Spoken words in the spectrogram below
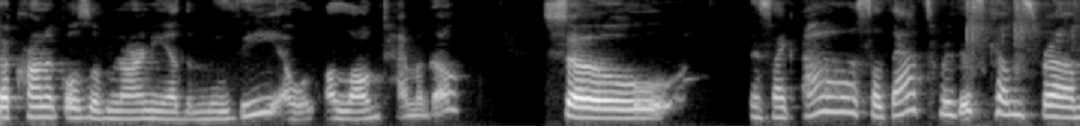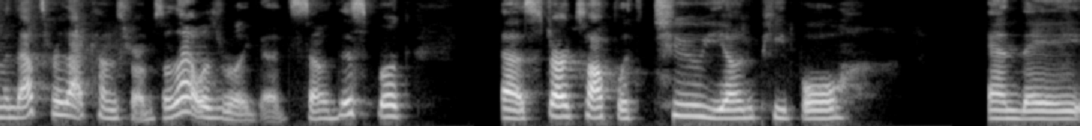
the Chronicles of Narnia, the movie, a, a long time ago. So it's like, oh, so that's where this comes from, and that's where that comes from. So that was really good. So this book uh, starts off with two young people, and they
